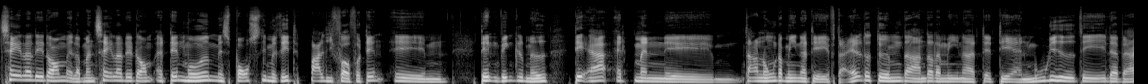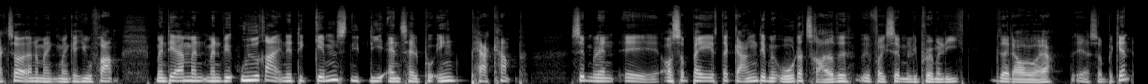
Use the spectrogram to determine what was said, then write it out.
taler lidt om, eller man taler lidt om, at den måde med sportslig merit, bare lige for at få den, øh, den vinkel med, det er, at man, øh, der er nogen, der mener, at det er efter alt at dømme, der er andre, der mener, at det er en mulighed, det er et af værktøjerne, man, man kan hive frem, men det er, at man, man vil udregne det gennemsnitlige antal point per kamp. Simpelthen, øh, og så bagefter gange det med 38, øh, for eksempel i Premier League, der der jo er, ja, som bekendt,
